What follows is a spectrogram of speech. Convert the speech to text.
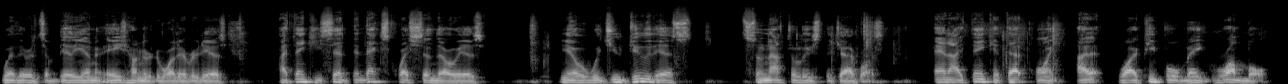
whether it's a billion or eight hundred or whatever it is, I think he said the next question though is, you know, would you do this so not to lose the Jaguars? And I think at that point, I why people may grumble,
